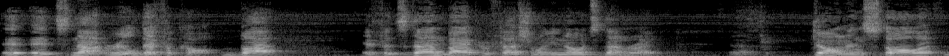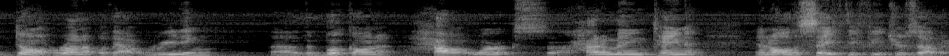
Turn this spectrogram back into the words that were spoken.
it, it's not real difficult, but if it's done by a professional, you know it's done right. Uh, don't install it, don't run it without reading uh, the book on it, how it works, how to maintain it, and all the safety features of it.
